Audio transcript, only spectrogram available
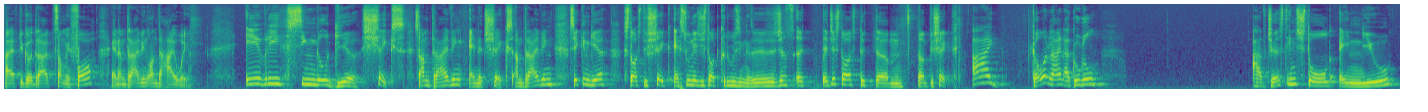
i have to go drive somewhere far and i'm driving on the highway every single gear shakes. So i'm driving and it shakes. I'm driving second gear starts to shake as soon as you start cruising. It just it, it just starts to um, um, to shake. I go online i google i've just installed a new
